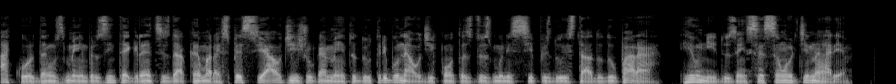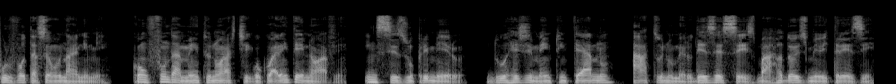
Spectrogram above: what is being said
Acordam os membros integrantes da Câmara Especial de Julgamento do Tribunal de Contas dos Municípios do Estado do Pará, reunidos em sessão ordinária, por votação unânime, com fundamento no artigo 49, inciso 1, do Regimento Interno, ato número 16/2013,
